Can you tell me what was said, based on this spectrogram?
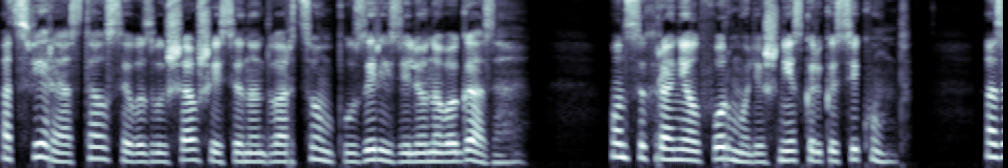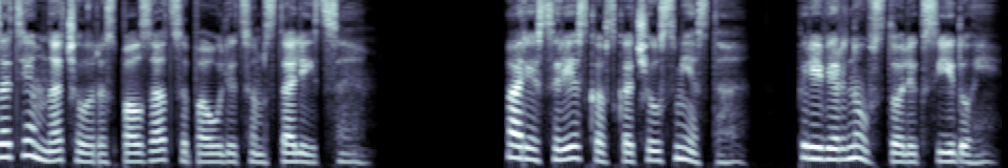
От сферы остался возвышавшийся над дворцом пузырь зеленого газа. Он сохранял форму лишь несколько секунд, а затем начал расползаться по улицам столицы. Арис резко вскочил с места, перевернув столик с едой.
